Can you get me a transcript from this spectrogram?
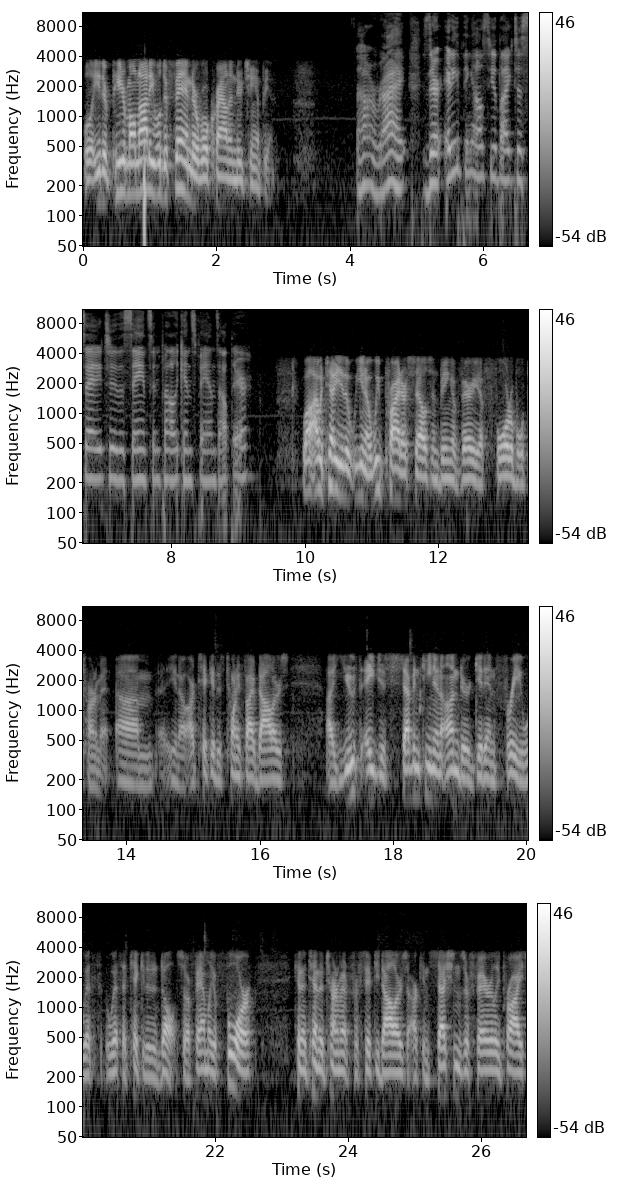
we'll either Peter Malnati will defend or we'll crown a new champion. All right. Is there anything else you'd like to say to the Saints and Pelicans fans out there? Well, I would tell you that you know we pride ourselves in being a very affordable tournament. Um, you know, our ticket is twenty five dollars. Uh, youth ages 17 and under get in free with with a ticketed adult. So a family of four can attend the tournament for fifty dollars. Our concessions are fairly priced.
